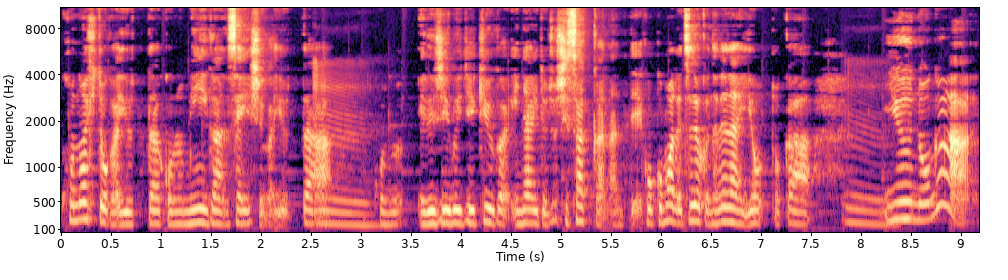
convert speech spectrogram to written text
この人が言った、このミーガン選手が言った、うんこの LGBTQ がいないと女子サッカーなんてここまで強くなれないよとかうんいうのが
